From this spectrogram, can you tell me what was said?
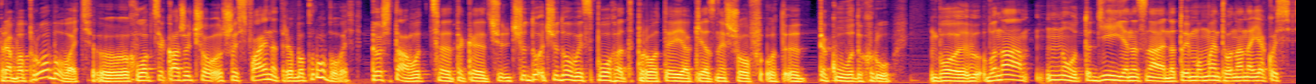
треба пробувати. Е, Хлопці кажуть, що щось файне, треба пробувати. Тож так, от це таке чудовий спогад про те, як я знайшов от е, таку от гру. Бо вона, ну тоді я не знаю, на той момент вона на якось.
